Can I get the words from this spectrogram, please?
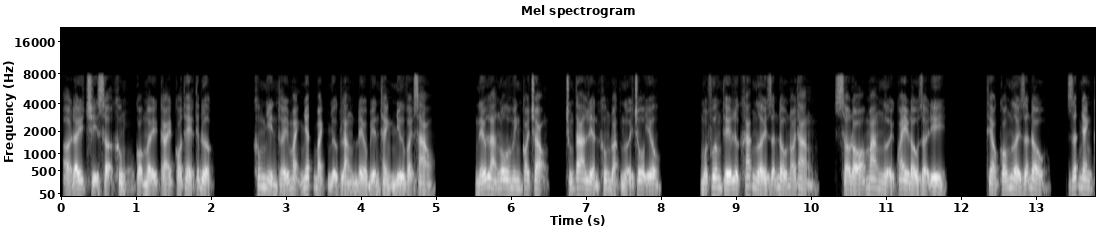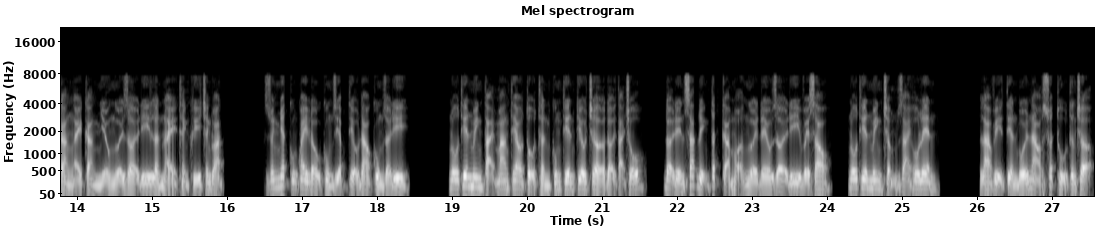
ở đây chỉ sợ không có mấy cái có thể tiếp được. Không nhìn thấy mạnh nhất bạch nhược lăng đều biến thành như vậy sao? Nếu là ngô huynh coi trọng, chúng ta liền không đoạt người chỗ yêu. Một phương thế lực khác người dẫn đầu nói thẳng, sau đó mang người quay đầu rời đi. Theo có người dẫn đầu, rất nhanh càng ngày càng nhiều người rời đi lần này thành khí tranh đoạt. Doanh nhất cũng quay đầu cùng diệp tiểu đao cùng rời đi nô thiên minh tại mang theo tổ thần cung thiên kiêu chờ đợi tại chỗ, đợi đến xác định tất cả mọi người đều rời đi về sau, nô thiên minh chậm rãi hô lên. Là vị tiền bối nào xuất thủ tương trợ?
